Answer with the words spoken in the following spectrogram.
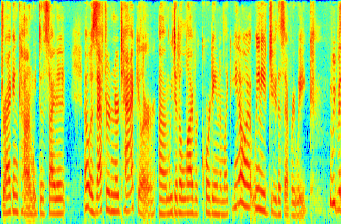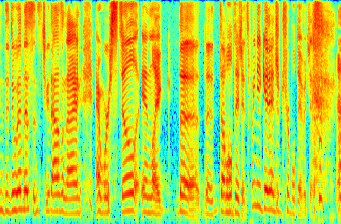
Dragon Con. We decided oh, it was after Nerdtacular. Um, we did a live recording. I'm like, you know what? We need to do this every week. We've been doing this since 2009, and we're still in like the the double digits. We need to get into triple digits.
